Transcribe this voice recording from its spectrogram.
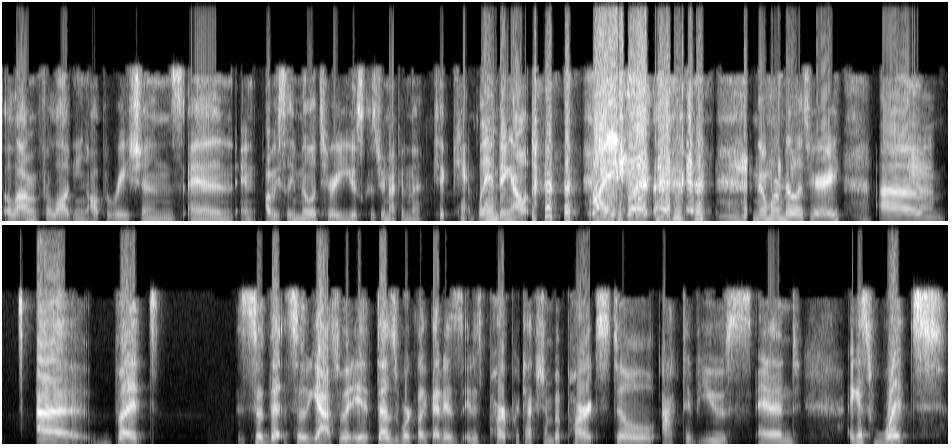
allowing for logging operations and, and obviously military use because you're not going to kick Camp Blanding out, right? but no more military. Um, yeah. uh, but so that so yeah so it, it does work like that. It is it is part protection but part still active use. And i guess what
